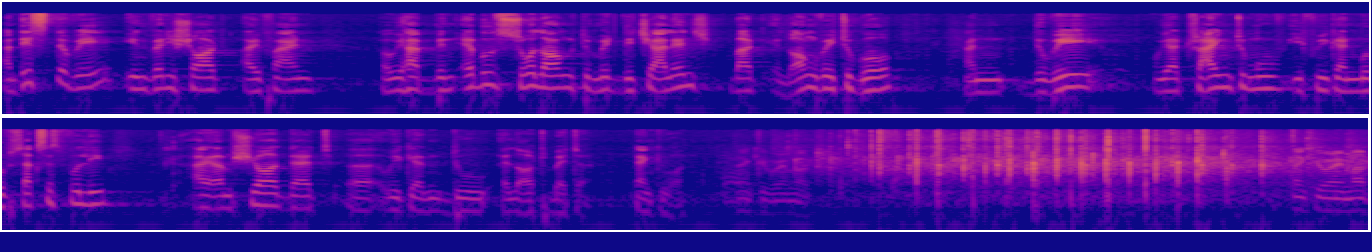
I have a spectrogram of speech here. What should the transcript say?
And this is the way, in very short, I find Uh, we have been able so long to meet the challenge, but a long way to go. And the way we are trying to move, if we can move successfully, I am sure that uh, we can do a lot better. Thank you all. Thank you very much. Thank you very much.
